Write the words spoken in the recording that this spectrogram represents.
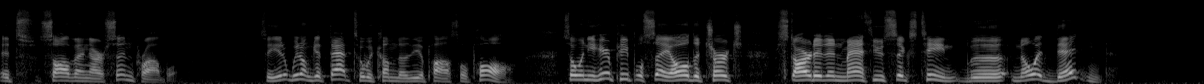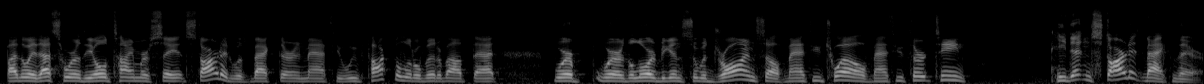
it's solving our sin problem. See, we don't get that till we come to the Apostle Paul. So when you hear people say, oh, the church started in Matthew 16, no, it didn't. By the way, that's where the old timers say it started, was back there in Matthew. We've talked a little bit about that, where, where the Lord begins to withdraw himself. Matthew 12, Matthew 13. He didn't start it back there.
